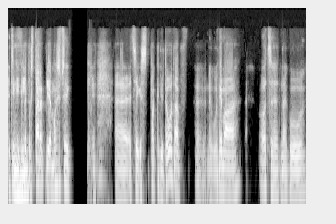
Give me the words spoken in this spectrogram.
et ikkagi mm -hmm. lõpuks tarbija maksab selle, äh, et see, kes pakendi toodab, äh, nagu tema otseselt nagu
